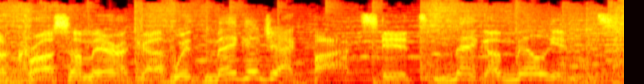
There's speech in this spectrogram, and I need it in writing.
Across America with mega jackpots, it's Mega Millions.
